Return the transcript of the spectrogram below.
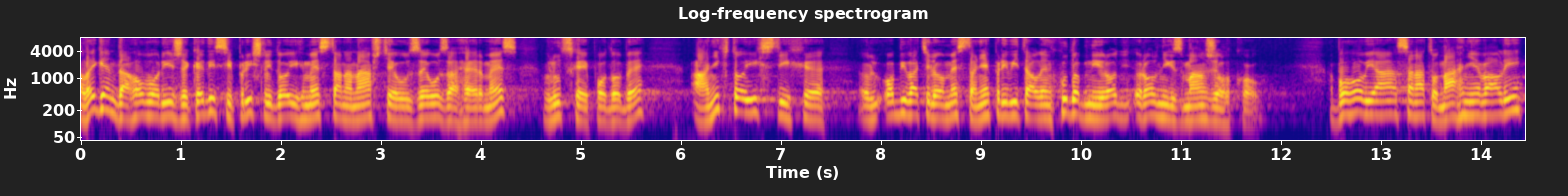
Legenda hovorí, že kedysi prišli do ich mesta na návštevu Zeus a Hermes v ľudskej podobe a nikto ich z tých e, obyvateľov mesta neprivítal len chudobný rolník s manželkou. Bohovia sa na to nahnevali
